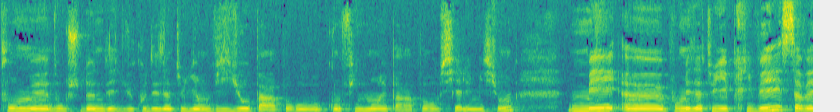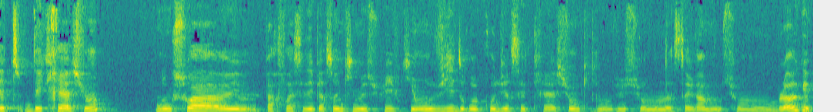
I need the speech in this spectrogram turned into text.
pour me... donc je donne des, du coup des ateliers en visio par rapport au confinement et par rapport aussi à l'émission. Mais euh, pour mes ateliers privés, ça va être des créations. Donc soit euh, parfois c'est des personnes qui me suivent qui ont envie de reproduire cette création qu'ils ont vue sur mon Instagram ou sur mon blog.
